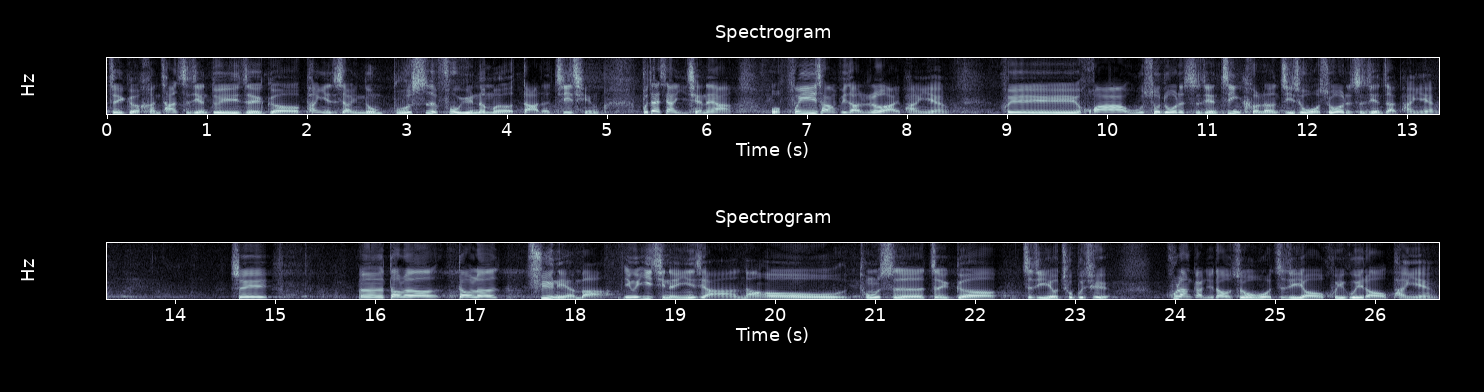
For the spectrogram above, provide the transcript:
这个很长时间对于这个攀岩这项运动不是赋予那么大的激情，不再像以前那样，我非常非常热爱攀岩，会花无数多的时间，尽可能挤出我所有的时间在攀岩。所以，嗯，到了到了去年吧，因为疫情的影响，然后同时这个自己又出不去，忽然感觉到说我自己要回归到攀岩。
